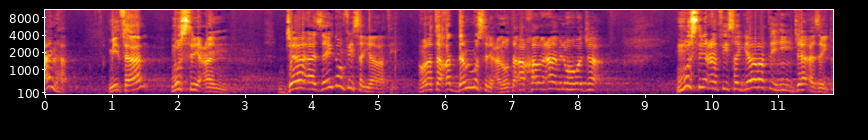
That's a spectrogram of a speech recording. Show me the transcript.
عنها. مثال مسرعا. جاء زيد في سيارته. هنا تقدم مسرعا وتأخر العامل وهو جاء. مسرعا في سيارته جاء زيد.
